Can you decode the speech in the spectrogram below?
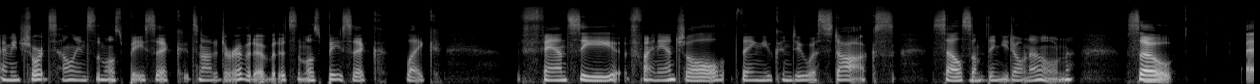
I mean, short selling's the most basic. It's not a derivative, but it's the most basic, like, fancy financial thing you can do with stocks sell something you don't own so uh,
